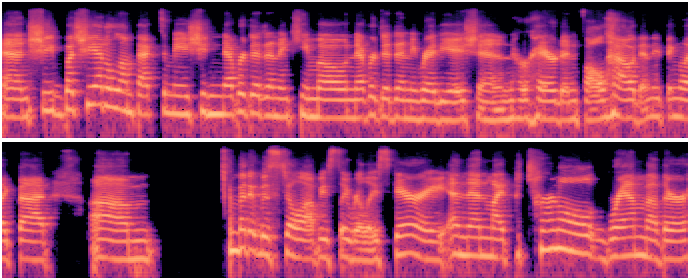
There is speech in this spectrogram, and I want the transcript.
and she, but she had a lumpectomy. She never did any chemo, never did any radiation. Her hair didn't fall out, anything like that. Um, but it was still obviously really scary. And then my paternal grandmother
